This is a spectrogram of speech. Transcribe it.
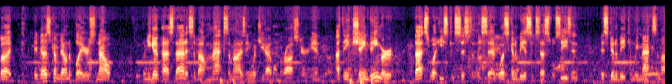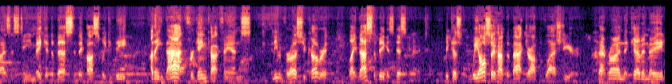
But it does come down to players. Now, when you go past that, it's about maximizing what you have on the roster. And I think Shane Beamer, that's what he's consistently said. What's going to be a successful season? It's going to be can we maximize this team, make it the best that they possibly could be. I think that for Gamecock fans, and even for us who cover it, like that's the biggest disconnect because we also have the backdrop of last year, that run that Kevin made,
